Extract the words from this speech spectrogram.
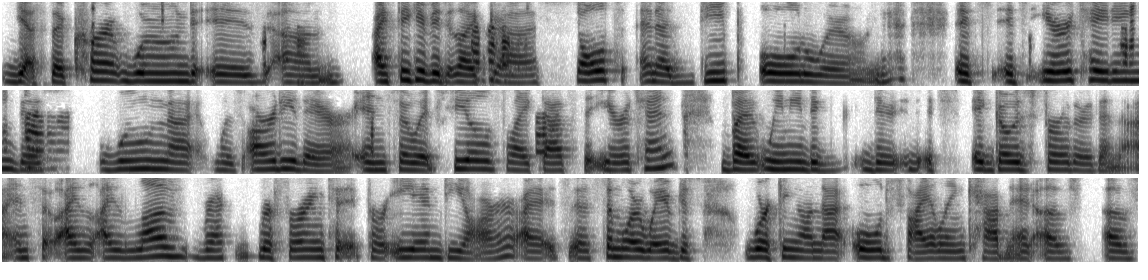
yes, the current wound is um, I think of it like uh, salt in a deep old wound. It's it's irritating this wound that was already there, and so it feels like that's the irritant. But we need to. There, it's it goes further than that, and so I I love rec- referring to it for EMDR. I, it's a similar way of just working on that old filing cabinet of of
